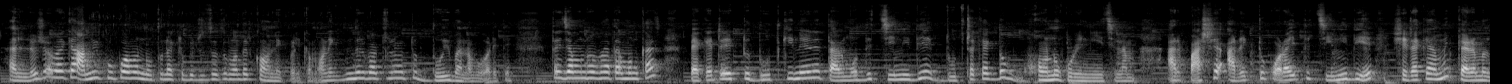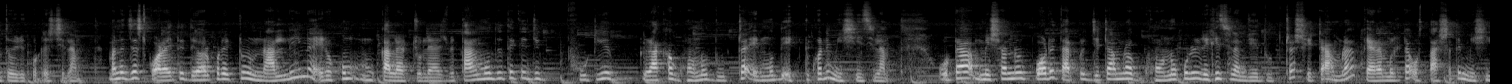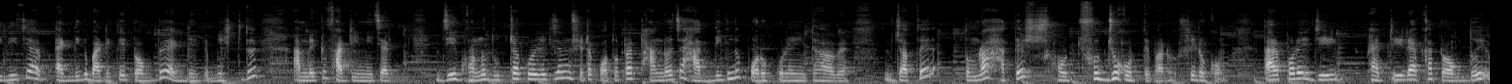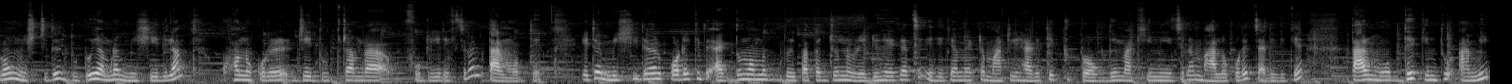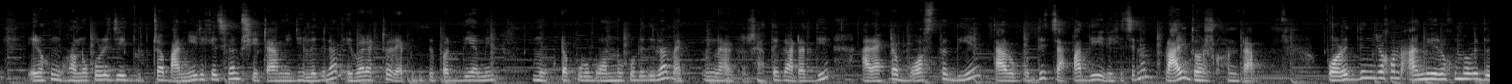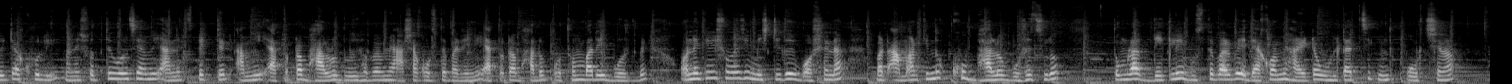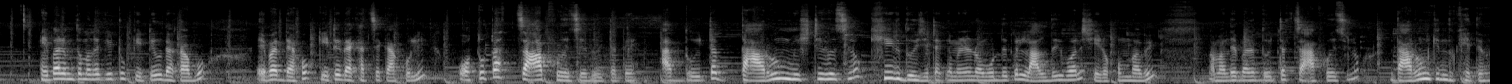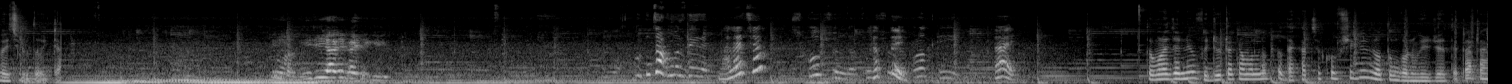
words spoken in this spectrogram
Hello সবাইকে, আমি কুপু, আমার নতুন একটা ভিডিওতে তোমাদেরকে অনেক ওয়েলকাম অনেক দিন ধরে ভাবছিলাম একটু দই বানাবো বাড়িতে। তাই যেমন ভাবনা তেমন কাজ, প্যাকেটে একটু দুধ কিনে এনে তার মধ্যে চিনি দিয়ে দুধটাকে একদম ঘন করে নিয়েছিলাম। আর পাশে আরেকটু কড়াইতে চিনি দিয়ে সেটাকে আমি ক্যারামেল তৈরি করেছিলাম। মানে জাস্ট কড়াইতে দেওয়ার পর একটু নাড়লেই না এরকম কালার চলে আসবে। তার মধ্যে থেকে যে ফুটিয়ে রাখা ঘন দুধটা এর মধ্যে একটুখানি মিশিয়েছিলাম। ওটা মেশানোর পরে তারপর যেটা আমরা ঘন করে রেখেছিলাম যে দুধটা, সেটা আমরা ক্যারামেলটা তার সাথে মিশিয়ে দিয়েছি আর একদিকে বাটিতে টক দই, একদিকে মিষ্টি দই। আমরা একটু ফাটিয়ে নিয়েছি। আর যে ঘন দুধটা করে রেখেছিলাম, সেটা কতটা ঠান্ডা হয়েছে, হাত দিয়ে কিন্তু পরক করে নিতে হবে। যাতে তোমরা হাতে সহ্য- সহ্য করতে পারো, সেরকম। তারপরে যেই ফ্যাটিয়ে রাখা টক দই এবং মিষ্টি দই দুটোই আমরা মিশিয়ে দিলাম। ঘন করে যে দুধটা আমরা ফুটিয়ে রেখেছিলাম তার মধ্যে। এটা মিশিয়ে দেওয়ার পরে কিন্তু একদম আমাদের দই পাতার জন্য রেডি হয়ে গেছে। এদিকে আমি একটা মাটির হাঁড়িতে একটু টক দই মাখিয়ে নিয়েছিলাম ভালো করে চারিদিকে। তার মধ্যে কিন্তু আমি এরকম ঘন করে যে দুধটা বানিয়ে রেখেছিলাম সেটা আমি ঢেলে দিলাম। এবার একটা র্যাপিং পেপার দিয়ে আমি মুখটা পুরো বন্ধ করে দিলাম এক সাথে গাটার দিয়ে। আর একটা বস্তা দিয়ে তার উপর দিয়ে চাপা দিয়ে রেখেছিলাম প্রায় দশ ঘণ্টা। পরের দিন যখন আমি এরকমভাবে দইটা খুলি মানে সত্যি বলছি আমি আনএক্সপেক্টেড আমি এতটা ভালো দই হবে আমি আশা করতে পারিনি, এতটা ভালো প্রথমবারেই বসবে। অনেকেরই শুনেছি মিষ্টি দই বসে না বাট আমার কিন্তু খুব ভালো বসেছিল। তোমরা দেখলেই বুঝতে পারবে, দেখো আমি হাঁড়িটা উল্টাচ্ছি কিন্তু পড়ছে না। এবার আমি তোমাদেরকে একটু কেটেও দেখাবো। এবার দেখো কেটে দেখাচ্ছে কাকলি, কতটা চাপ হয়েছে দইটাতে। আর দইটা দারুণ মিষ্টি হয়েছিল, ক্ষীর দই যেটাকে মানে নবদ্বীপের লাল দই বলে সেরকমভাবে। আমাদের মানে দইটা চাপ হয়েছিল, দারুণ কিন্তু খেতে হয়েছিল দইটা। তোমরা জানিও ভিডিওটা কেমন লাগল? দেখাচ্ছে খুব শীঘ্রই নতুন কোনো ভিডিওতে। টাটা।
